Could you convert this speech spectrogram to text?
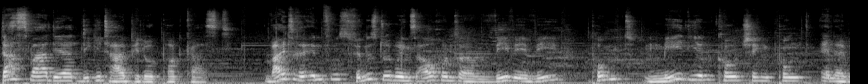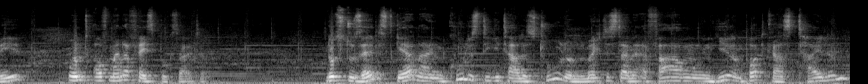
Das war der Digitalpilot Podcast. Weitere Infos findest du übrigens auch unter www.mediencoaching.nrw und auf meiner Facebook-Seite. Nutzt du selbst gerne ein cooles digitales Tool und möchtest deine Erfahrungen hier im Podcast teilen?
